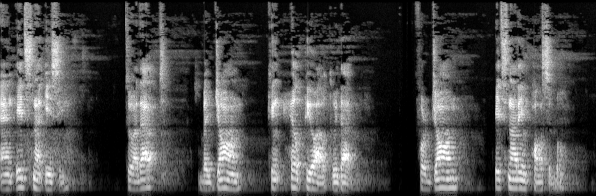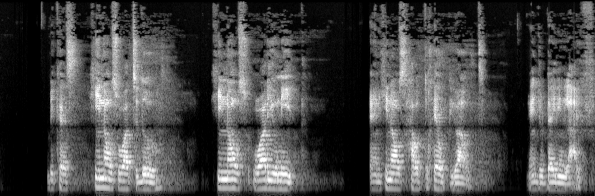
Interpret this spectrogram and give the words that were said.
And it's not easy to adapt, but John can help you out with that. For John, it's not impossible because he knows what to do. He knows what you need and he knows how to help you out in your dating life.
